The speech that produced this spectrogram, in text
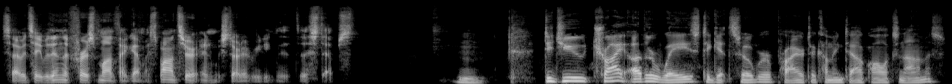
So I would say within the first month, I got my sponsor, and we started reading the, the steps. Hmm. Did you try other ways to get sober prior to coming to Alcoholics Anonymous?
